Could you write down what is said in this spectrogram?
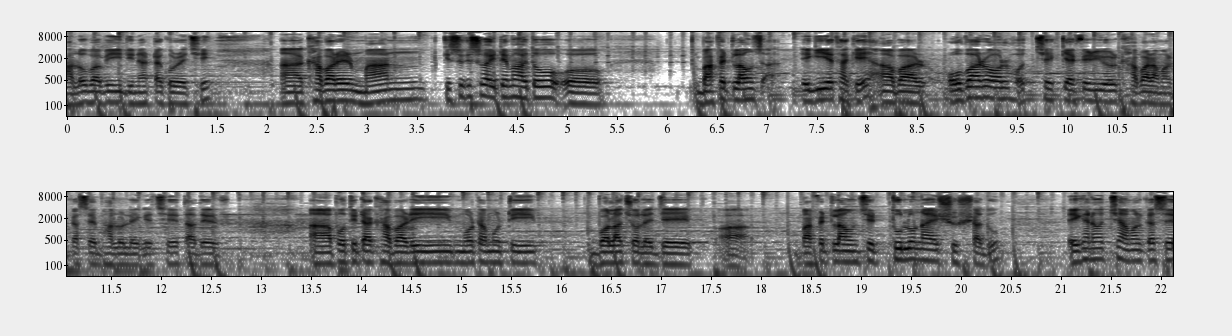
ভালোভাবেই ডিনারটা করেছি। খাবারের মান, কিছু কিছু আইটেমে হয়তো বাফেট লাউঞ্জ এগিয়ে থাকে, আবার ওভারঅল হচ্ছে ক্যাফেরিওর খাবার আমার কাছে ভালো লেগেছে। তাদের প্রতিটা খাবারই মোটামুটি বলা চলে যে বাফেট লাউঞ্জের তুলনায় সুস্বাদু। এখানে হচ্ছে আমার কাছে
